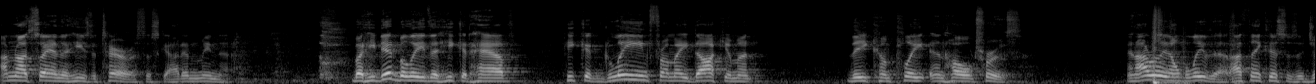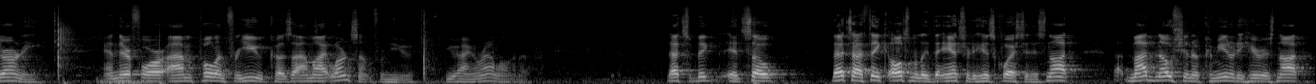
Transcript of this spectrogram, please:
I'm not saying that he's a terrorist, this guy. I didn't mean that. But he did believe that he could have, he could glean from a document the complete and whole truth. And I really don't believe that. I think this is a journey. And therefore, I'm pulling for you because I might learn something from you if you hang around long enough. That's a big, and so that's, I think, ultimately the answer to his question. It's not, my notion of community here is not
